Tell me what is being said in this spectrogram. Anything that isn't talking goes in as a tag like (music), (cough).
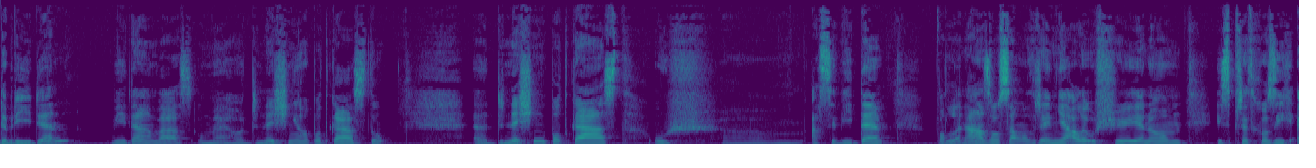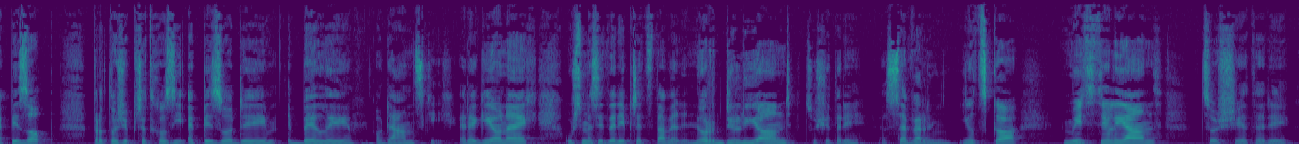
Dobrý den, vítám vás u mého dnešního podcastu. Eh, Dnešní podcast už um, asi víte, podle názvu samozřejmě, ale už jenom i z předchozích epizod, protože předchozí epizody byly o dánských regionech. Už jsme si tedy představili Nordjylland, což je tedy severní Jutsko, Midtjylland, což je tedy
